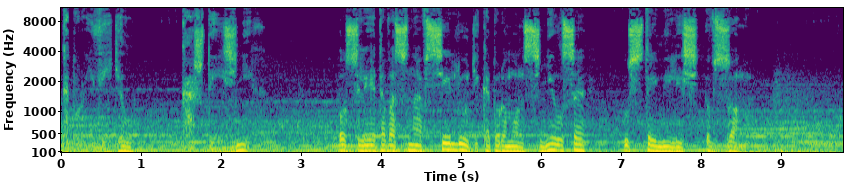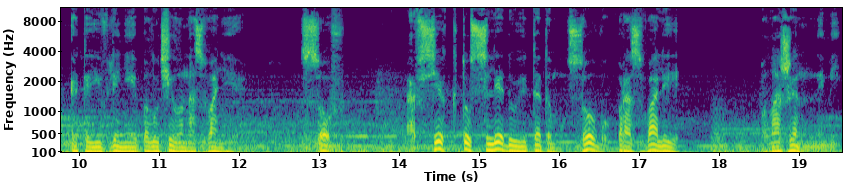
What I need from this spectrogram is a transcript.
который видел каждый из них. После этого сна все люди, которым он снился, устремились в зону. Это явление получило название «Зов» а всех, кто следует этому зову, прозвали блаженными.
